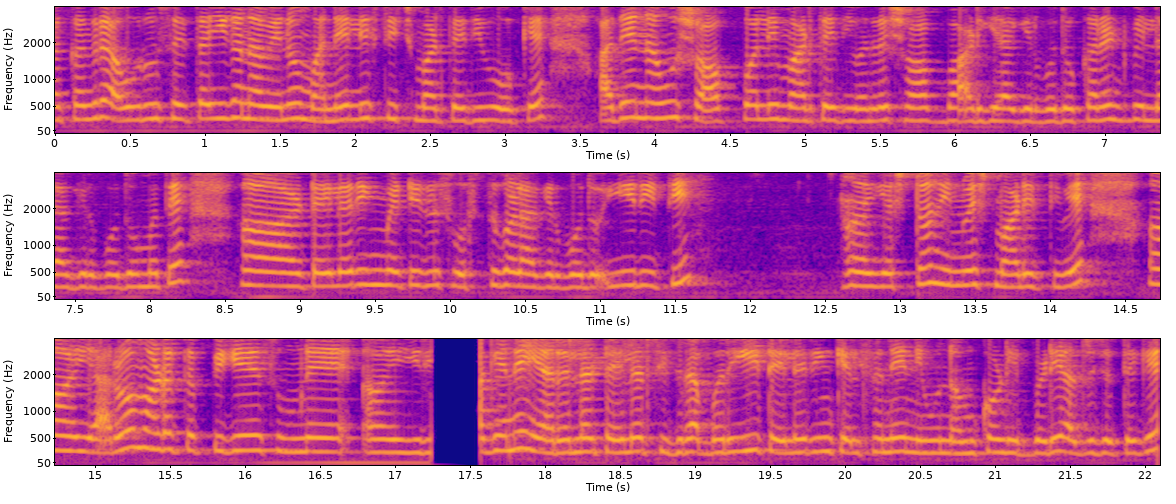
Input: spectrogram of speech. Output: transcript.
ಯಾಕಂದರೆ ಅವರು ಸಹಿತ ಈಗ ನಾವೇನೋ ಮನೆಯಲ್ಲಿ ಸ್ಟಿಚ್ ಮಾಡ್ತಾ ಇದ್ದೀವಿ ಓಕೆ. ಅದೇ ನಾವು ಶಾಪಲ್ಲಿ ಮಾಡ್ತಾ ಇದ್ದೀವಿ ಅಂದರೆ ಶಾಪ್ ಬಾಡಿಗೆ ಆಗಿರ್ಬೋದು, ಕರೆಂಟ್ ಬಿಲ್ ಆಗಿರ್ಬೋದು, ಮತ್ತು ಟೈಲರಿಂಗ್ ಮೆಟೀರಿಯಲ್ಸ್ ವಸ್ತುಗಳಾಗಿರ್ಬೋದು, ಈ ರೀತಿ ಎಷ್ಟೊಂದು ಇನ್ವೆಸ್ಟ್ ಮಾಡಿರ್ತೀವಿ. ಯಾರೋ ಮಾಡೋ ತಪ್ಪಿಗೆ ಸುಮ್ಮನೆ ಈ ಹಾಗೇನೆ ಯಾರೆಲ್ಲ ಟೈಲರ್ಸ್ ಇದ್ದೀರಾ, ಬರೀ ಟೈಲರಿಂಗ್ ಕೆಲಸನೇ ನೀವು ನಂಬ್ಕೊಂಡಿರ್ಬೇಡಿ ಅದ್ರ ಜೊತೆಗೆ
